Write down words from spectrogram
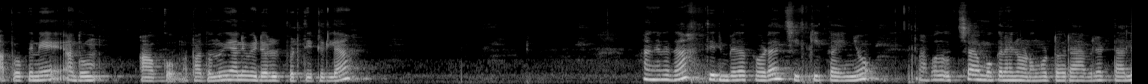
അപ്പോൾ പിന്നെ അതും ആക്കും. അപ്പോൾ അതൊന്നും ഞാൻ വീഡിയോയിൽ ഉൾപ്പെടുത്തിയിട്ടില്ല. അങ്ങനെ ഇതാ തിരുമ്പിയതൊക്കെ ഇവിടെ ചിക്കി കഴിഞ്ഞു. അപ്പോൾ ഉച്ച ആകുമ്പോൾ അതിന് ഉണങ്ങും രാവിലെ ഇട്ടാൽ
